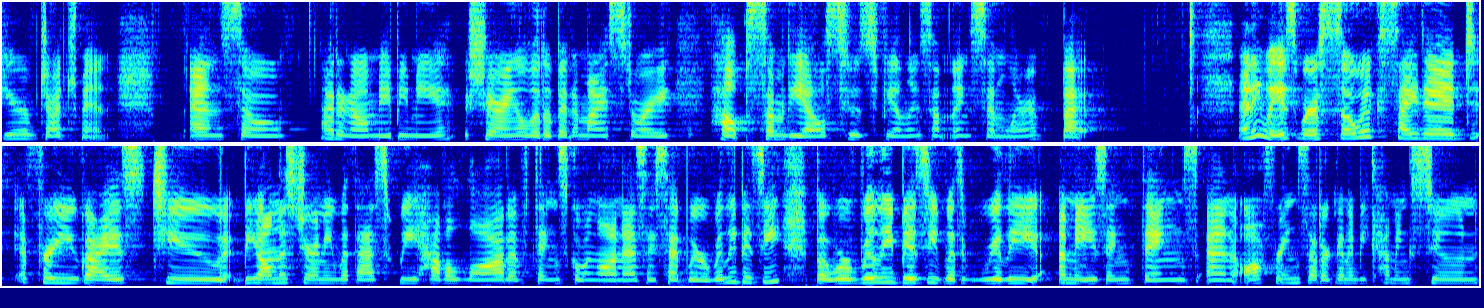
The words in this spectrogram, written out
fear of judgment. And so, I don't know, maybe me sharing a little bit of my story helps somebody else who's feeling something similar. But anyways, we're so excited for you guys to be on this journey with us. We have a lot of things going on. As I said, we're really busy, but we're really busy with really amazing things and offerings that are going to be coming soon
